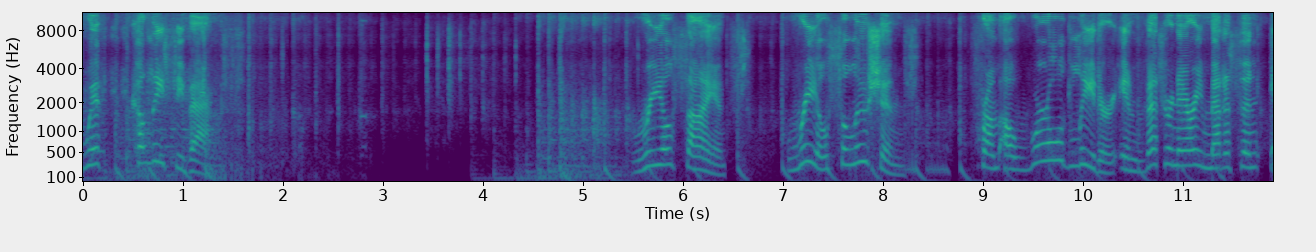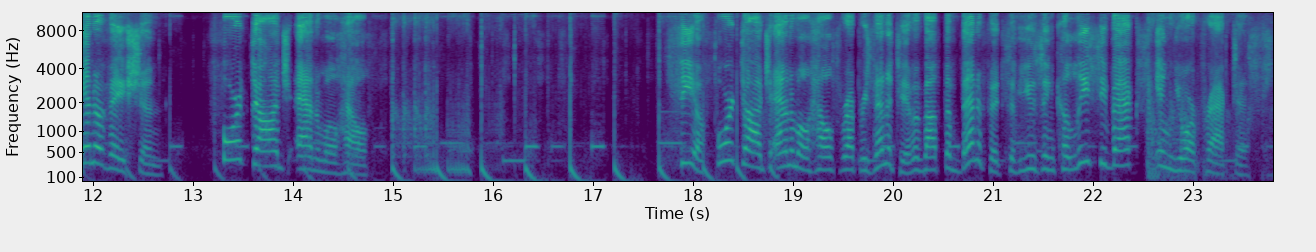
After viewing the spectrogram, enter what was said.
With Calicivax. Real science. Real solutions. From a world leader in veterinary medicine innovation. Fort Dodge Animal Health. See a Fort Dodge Animal Health representative about the benefits of using Calicivax in your practice.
